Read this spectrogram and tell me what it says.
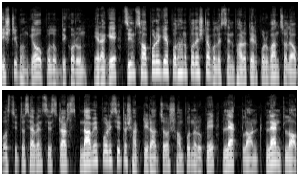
দৃষ্টিভঙ্গিও উপলব্ধি করুন। এর আগে চীন সফরে গিয়ে প্রধান উপদেষ্টা বলেছেন, ভারতের পূর্বাঞ্চলে অবস্থিত সেভেন সিস্টার্স নামে পরিচিত সাতটি রাজ্য সম্পূর্ণরূপে ল্যাকলন্ড, ল্যান্ডলক।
